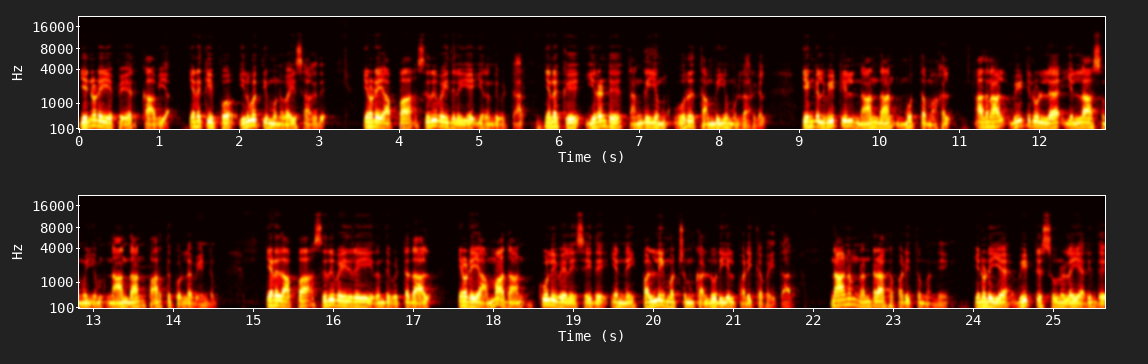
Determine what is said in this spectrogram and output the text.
என்னுடைய பெயர் காவியா. எனக்கு இப்போ இருபத்தி மூணு வயசு ஆகுது என்னுடைய அப்பா சிறு வயதிலேயே இறந்து விட்டார் எனக்கு இரண்டு தங்கையும் ஒரு தம்பியும் உள்ளார்கள். எங்கள் வீட்டில் நான் தான் மூத்த மகள். அதனால் வீட்டிலுள்ள எல்லா சுமையும் நான் தான் பார்த்து கொள்ள வேண்டும். எனது அப்பா சிறு வயதிலேயே இறந்து விட்டதால் என்னுடைய அம்மா தான் கூலி வேலை செய்து என்னை பள்ளி மற்றும் கல்லூரியில் படிக்க வைத்தார். நானும் நன்றாக படித்தும் வந்தேன். என்னுடைய வீட்டு சூழ்நிலை அறிந்து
